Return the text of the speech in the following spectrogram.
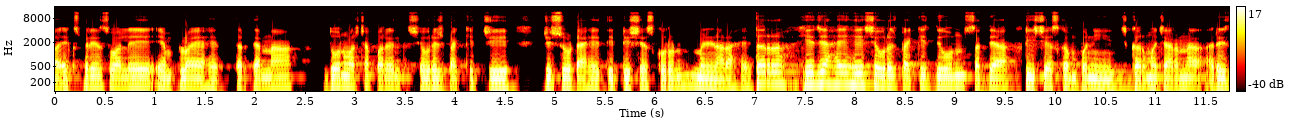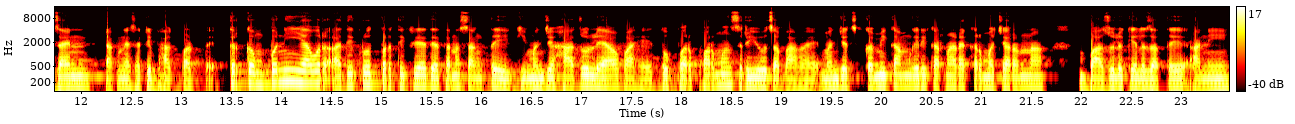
एक्सपिरियन्सवाले एम्प्लॉय आहेत तर त्यांना दोन वर्षापर्यंत शेवरेज पॅकेजची जी सूट आहे ती टीसीएस करून मिळणार आहे. तर हे जे आहे हे शेवरेज पॅकेज देऊन सध्या टीसीएस कंपनी कर्मचाऱ्यांना रिझाईन टाकण्यासाठी भाग पाडते तर कंपनी यावर अधिकृत प्रतिक्रिया देताना सांगते की म्हणजे हा जो लेऑफ आहे तो परफॉर्मन्स रिव्ह्यूचा भाग आहे. म्हणजेच कमी कामगिरी करणाऱ्या कर्मचाऱ्यांना बाजूला केलं जाते आणि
